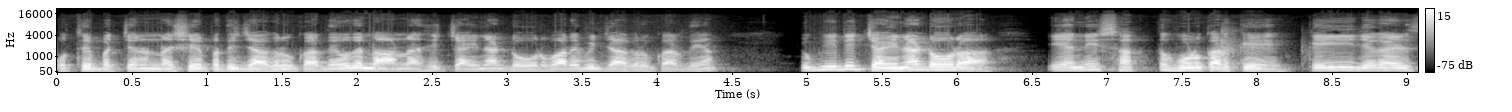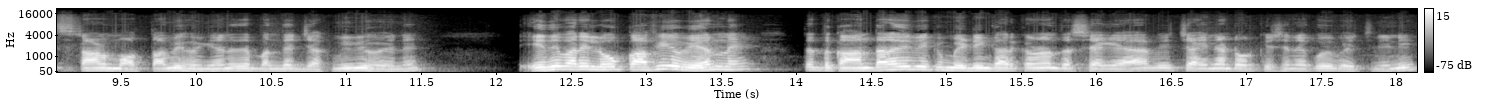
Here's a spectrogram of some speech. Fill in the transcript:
ਉੱਥੇ ਬੱਚਿਆਂ ਨੂੰ ਨਸ਼ੇ ਪ੍ਰਤੀ ਜਾਗਰੂਕ ਕਰਦੇ ਉਹਦੇ ਨਾਲ ਨਾਲ ਅਸੀਂ ਚਾਈਨਾ ਡੋਰ ਬਾਰੇ ਵੀ ਜਾਗਰੂਕ ਕਰਦੇ ਹਾਂ। ਕਿਉਂਕਿ ਇਹਦੀ ਚਾਈਨਾ ਡੋਰ ਆ, ਇਹ ਇੰਨੀ ਸਖਤ ਹੋਣ ਕਰਕੇ ਕਈ ਜਗ੍ਹਾ ਇਸ ਨਾਲ ਮੌਤਾਂ ਵੀ ਹੋਈਆਂ ਨੇ ਤੇ ਬੰਦੇ ਜ਼ਖਮੀ ਵੀ ਹੋਏ ਨੇ। ਇਹਦੇ ਬਾਰੇ ਲੋਕ ਕਾਫੀ ਅਵੇਅਰ ਨੇ ਤੇ ਦੁਕਾਨਦਾਰਾਂ ਦੀ ਵੀ ਇੱਕ ਮੀਟਿੰਗ ਕਰਕੇ ਉਹਨਾਂ ਨੂੰ ਦੱਸਿਆ ਗਿਆ ਵੀ ਚਾਈਨਾ ਡੋਰ ਕਿਸੇ ਨੇ ਕੋਈ ਵੇਚਣੀ ਨਹੀਂ।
